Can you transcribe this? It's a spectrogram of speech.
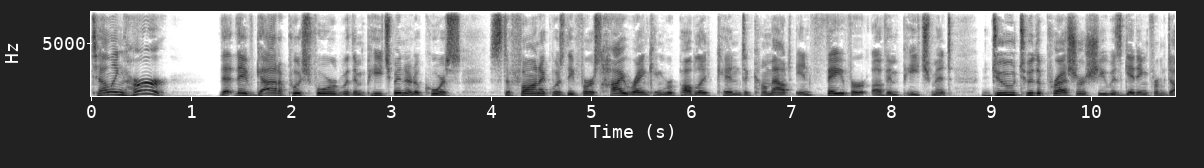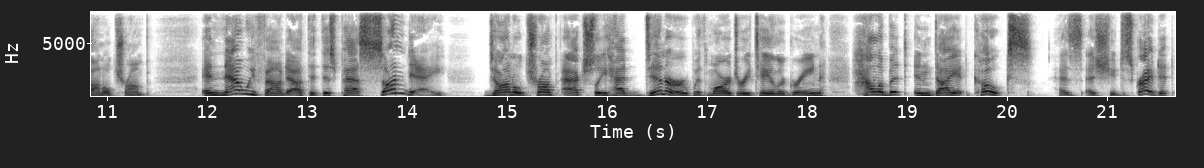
telling her that they've got to push forward with impeachment. And of course, Stefanik was the first high ranking Republican to come out in favor of impeachment due to the pressure she was getting from Donald Trump. And now we found out that this past Sunday, Donald Trump actually had dinner with Marjorie Taylor Greene, halibut and Diet Cokes, as, as she described it,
